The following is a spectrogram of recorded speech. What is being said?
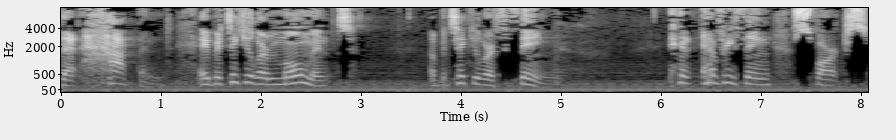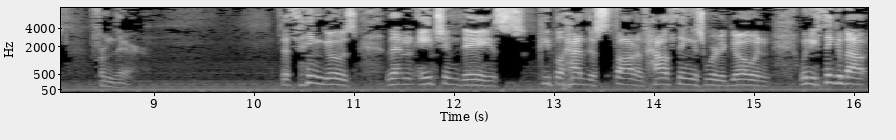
that happened, a particular moment, a particular thing, and everything sparks from there? the thing goes that in ancient days, people had this thought of how things were to go. And when you think about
